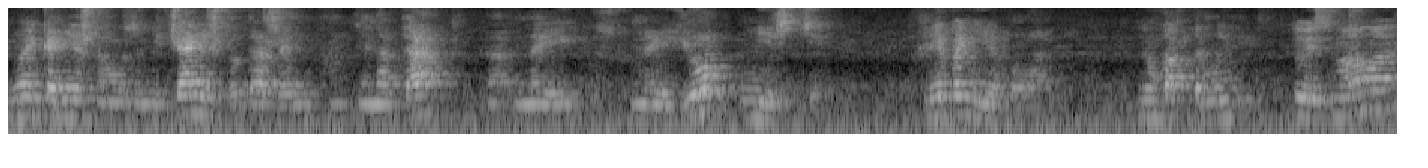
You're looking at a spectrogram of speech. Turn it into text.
Ну и, конечно, мы замечали, что даже иногда э, на, на ее месте хлеба не было. Ну, как-то мы То есть мама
